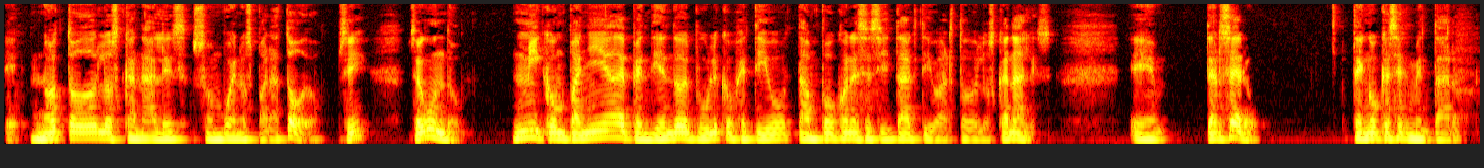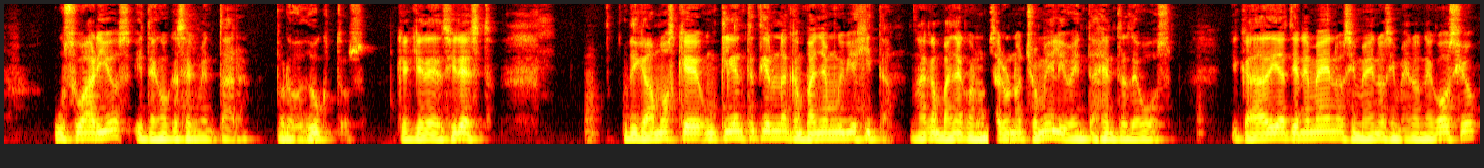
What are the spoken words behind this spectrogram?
eh, no todos los canales son buenos para todo. ¿sí? Segundo, mi compañía, dependiendo del público objetivo, tampoco necesita activar todos los canales. Eh, tercero, tengo que segmentar usuarios y tengo que segmentar productos. ¿Qué quiere decir esto? digamos que un cliente tiene una campaña muy viejita, una campaña con un 08000 y 20 agentes de voz, y cada día tiene menos y menos y menos negocio,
